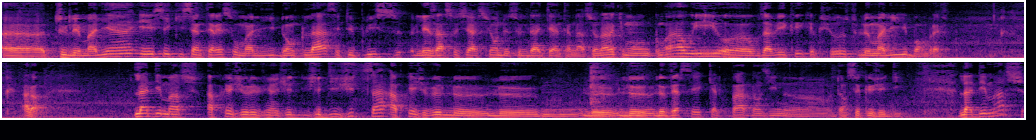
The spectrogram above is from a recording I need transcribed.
Euh, tous les Maliens et ceux qui s'intéressent au Mali. Donc là, c'était plus les associations de solidarité internationale qui m'ont dit ah oui, euh, vous avez écrit quelque chose sur le Mali. Bon, bref. Alors, la démarche, après je reviens, je, dis juste ça, après je veux le, le, le, verser quelque part dans, une, dans ce que je dis. La démarche,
